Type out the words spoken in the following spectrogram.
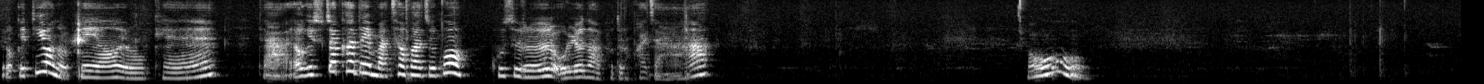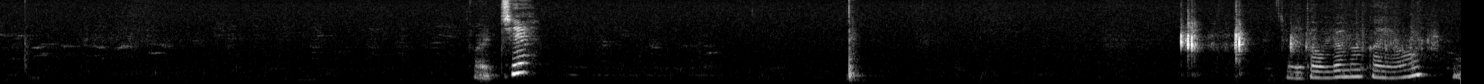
이렇게 띄워 놓을게요. 이렇게. 자, 여기 숫자 카드에 맞춰가지고 구슬을 올려놔 보도록 하자. 오. 옳지? 여기다 올려놓을까요? 음.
